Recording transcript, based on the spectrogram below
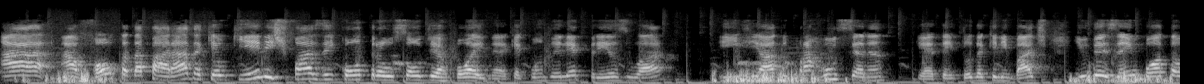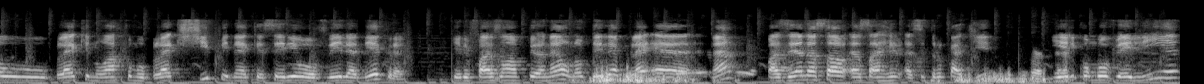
a, a volta da parada, que é o que eles fazem contra o Soldier Boy, né? Que é quando ele é preso lá e enviado pra Rússia, né? É, tem todo aquele embate. E o desenho bota o Black Noir como Black Sheep, né? Que seria ovelha negra que ele faz uma. Né, o nome dele é, Black, é né, fazendo essa, essa, esse trocadilho. E ele como ovelhinha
